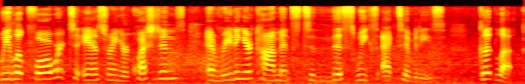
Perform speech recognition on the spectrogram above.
We look forward to answering your questions and reading your comments to this week's activities. Good luck.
